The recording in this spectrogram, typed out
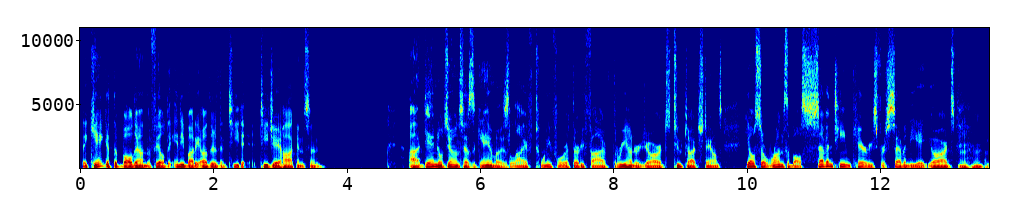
they can't get the ball down the field to anybody other than T- TJ Hockenson. Uh, Daniel Jones has the game of his life 24 35, 300 yards, two touchdowns. He also runs the ball 17 carries for 78 yards hmm making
